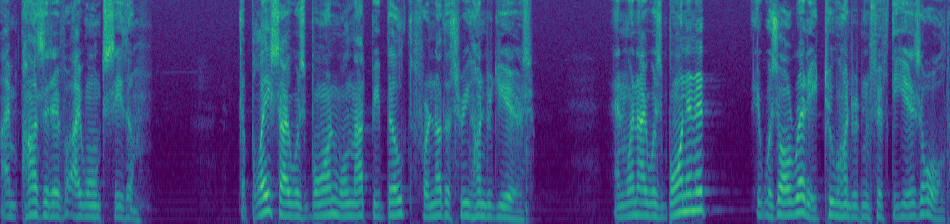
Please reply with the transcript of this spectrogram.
I'm positive I won't see them. The place I was born will not be built for another 300 years. And when I was born in it, it was already 250 years old.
